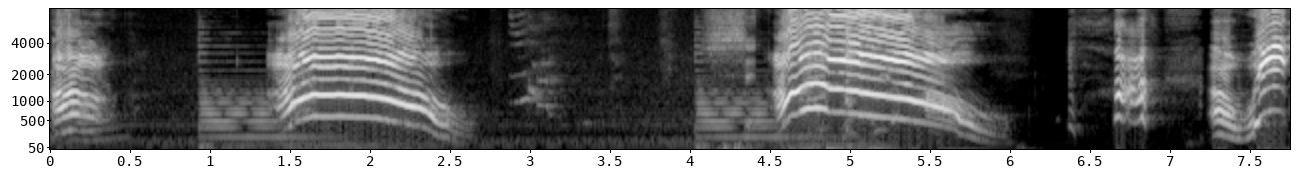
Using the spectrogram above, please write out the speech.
Oh! Oh! Shit. Oh! a week?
